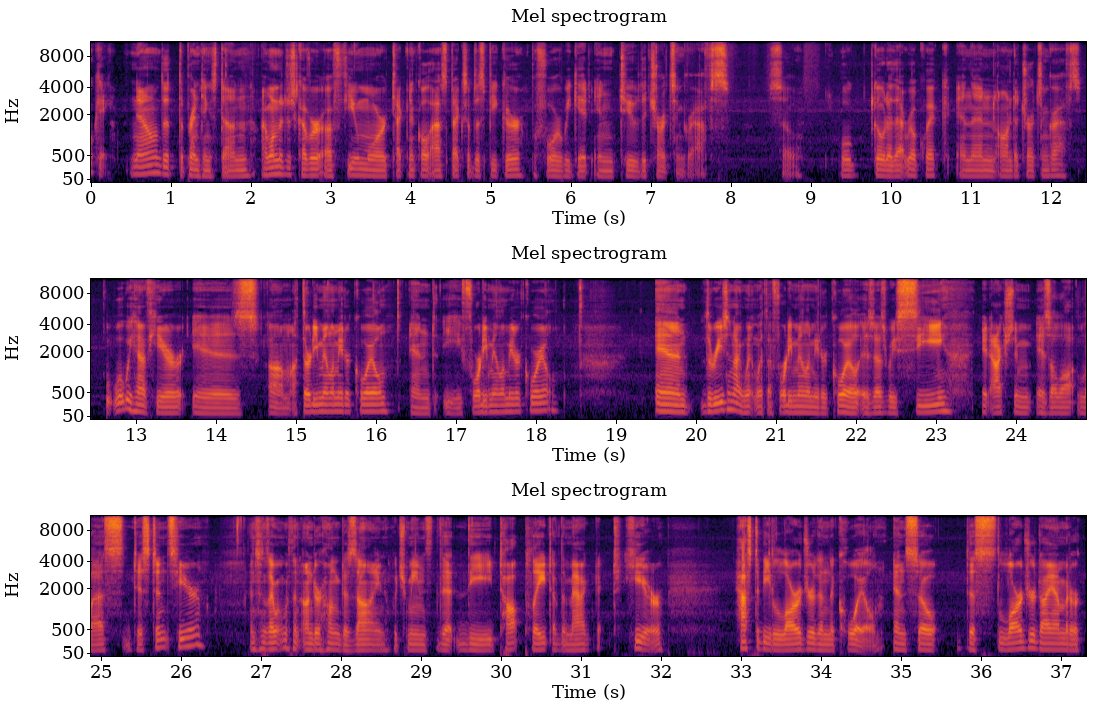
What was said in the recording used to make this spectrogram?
Okay, now that the printing's done, I want to just cover a few more technical aspects of the speaker before we get into the charts and graphs. So we'll go to that real quick and then on to charts and graphs. What we have here is um, a 30 millimeter coil and a 40 millimeter coil. And the reason I went with a 40 millimeter coil is as we see, it actually is a lot less distance here. And since I went with an underhung design, which means that the top plate of the magnet here has to be larger than the coil. And so this larger diameter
